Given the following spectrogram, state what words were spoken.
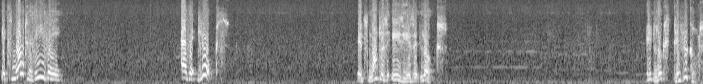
It's not as easy as it looks. It's not as easy as it looks. It looks difficult.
